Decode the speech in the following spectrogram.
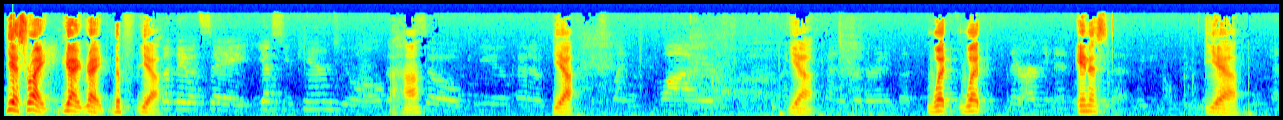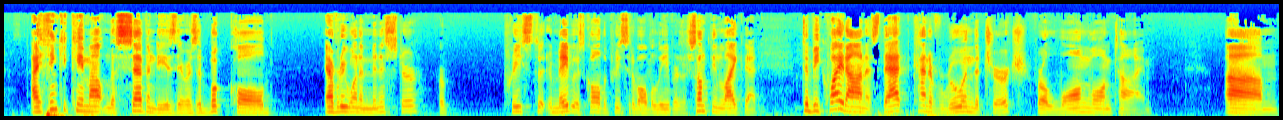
Yes, right. Yeah, right. The, yeah. But they would say, yes, you can do all that. Uh-huh. So can you kind of Yeah. Yeah. What, what, in a, yeah. I think it came out in the 70s. There was a book called Everyone a Minister, or Priesthood, or maybe it was called The Priesthood of All Believers, or something like that. To be quite honest, that kind of ruined the church for a long, long time. Um,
